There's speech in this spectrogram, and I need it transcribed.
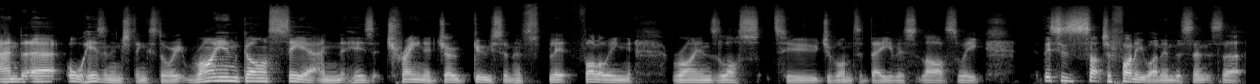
And uh, oh, here's an interesting story. Ryan Garcia and his trainer Joe Goossen have split following Ryan's loss to Gervonta Davis last week. This is such a funny one in the sense that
